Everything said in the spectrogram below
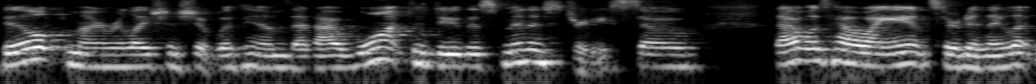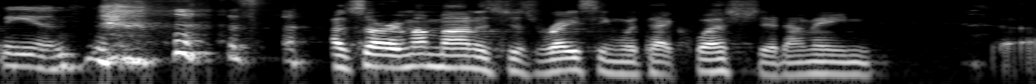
built my relationship with him that I want to do this ministry. So that was how I answered, and they let me in. I'm sorry, my mind is just racing with that question. I mean, uh,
